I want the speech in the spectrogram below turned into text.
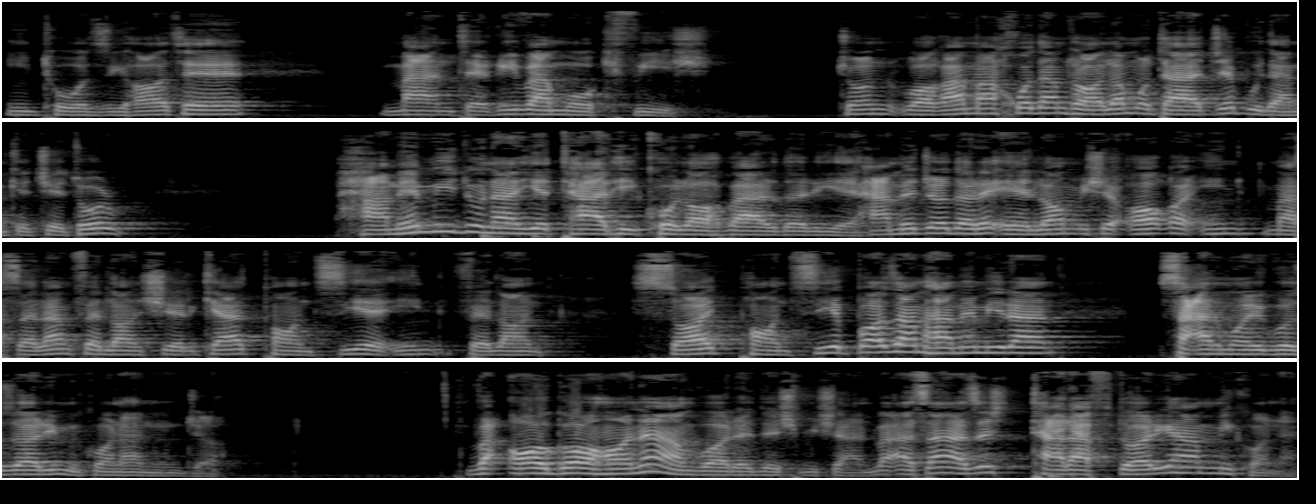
این توضیحات منطقی و مکفیش. چون واقعا من خودم تا حالا متعجب بودم که چطور همه می‌دونن یه طرحی کلاهبرداریه. همه جا داره اعلام میشه آقا این مثلا فلان شرکت پانسیه این فلان سایت پانسیه. بازم همه میرن سرمایه گذاری می‌کنن اونجا. و آگاهانه هم واردش میشن و اصلا ازش طرفداری هم می‌کنن.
